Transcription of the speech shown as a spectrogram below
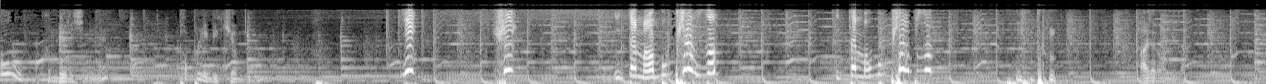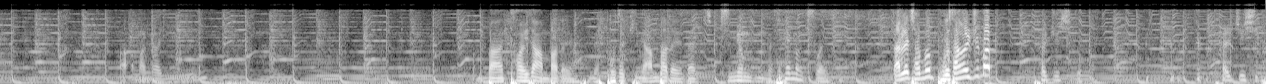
오 금베리시네. 퍼플립이 귀엽네요. 예! 휙! 이딴 마법 필요 없어! 이딴 마법 필요 없어! 일단 아 죄송합니다. 아 망가기 마더 이상 안 받아요. 네 보석킹 안 받아요. 나 두명 중인가 세 명 추가했어 나를 잡으면 보상을 주마! 탈주 시도 탈주 시도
